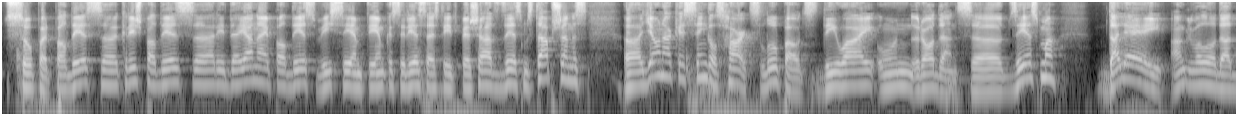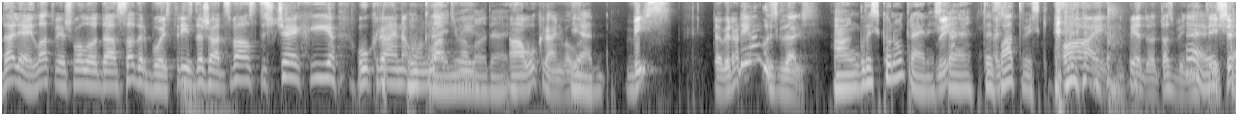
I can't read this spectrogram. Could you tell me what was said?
Super, paldies, uh, Kriš, paldies uh, arī Dajanai, paldies visiem tiem, kas ir iesaistīti pie šādas dziesmas tapšanas. Uh, jaunākais singls Hearts, Lupauts, DY un Rodans dziesma. Daļēji angļu valodā, daļēji latviešu valodā sadarbojas trīs dažādas valstis - Čehija, Ukraina un Latvija. Valodā. Ah, Ukraiņu valodā. Jā. Viss? Tev ir arī angļuiski daļas. Angliski un ukrāniski. Nu, jā, tas ir es... latviešu. Ai, nu, piedod, tas bija netīši.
